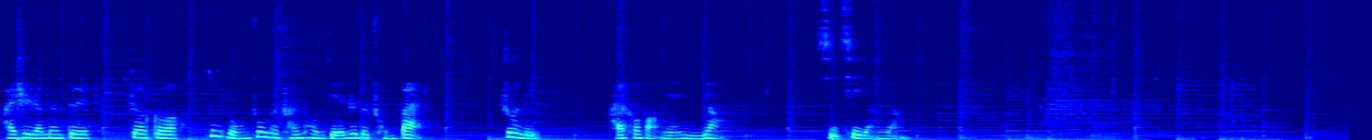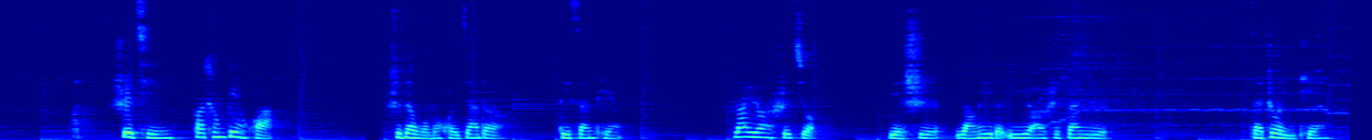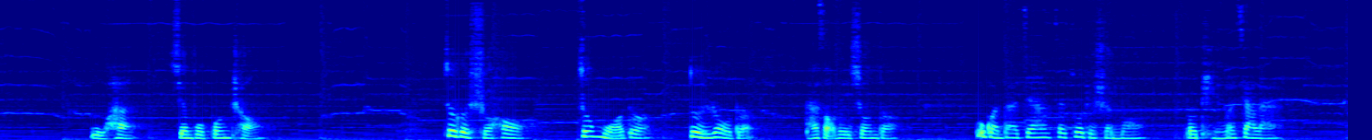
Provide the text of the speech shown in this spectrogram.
还是人们对这个最隆重的传统节日的崇拜，这里还和往年一样喜气洋洋。事情发生变化是在我们回家的第三天，腊月二十九。也是阳历的一月二十三日，在这一天，武汉宣布封城。这个时候，蒸馍的、炖肉的、打扫卫生的，不管大家在做着什么，都停了下来，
